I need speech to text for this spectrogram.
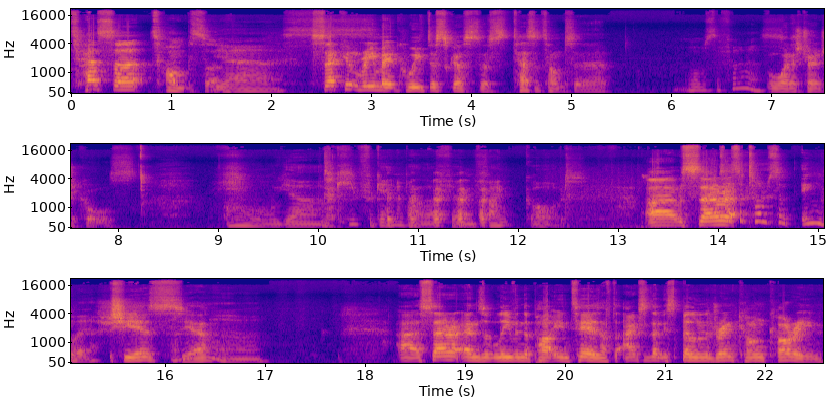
Tessa Thompson. Yes. Second remake we've discussed this Tessa Thompson in it. What was the first? When a Stranger Calls. Oh yeah, I keep forgetting about that film. Thank God. Uh, Sarah. Tessa Thompson English. She is, yeah. Ah. Uh, Sarah ends up leaving the party in tears after accidentally spilling a drink on Corinne.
